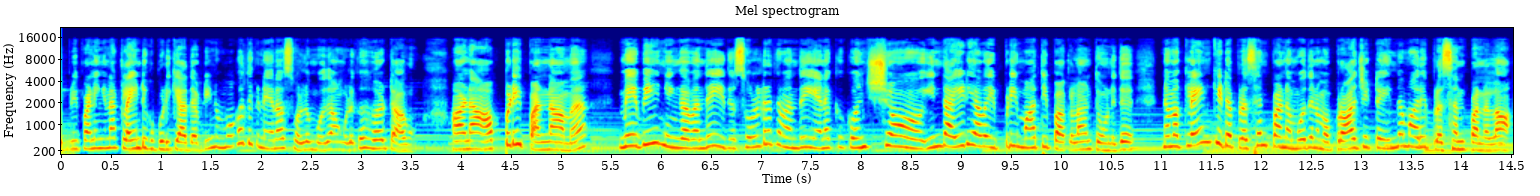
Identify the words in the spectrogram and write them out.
இப்படி பண்ணிங்கன்னா கிளைண்ட்டுக்கு பிடிக்காது அப்படின்னு முகத்துக்கு நேராக சொல்லும்போது அவங்களுக்கு ஹர்ட் ஆகும். ஆனால் அப்படி பண்ணாமல் மேபி நீங்கள் வந்து இது சொல்கிறது வந்து எனக்கு கொஞ்சம் இந்த ஐடியாவை இப்படி மாற்றி பார்க்கலான்னு தோணுது. நம்ம கிளைண்ட் கிட்ட ப்ரெசென்ட் பண்ணும்போது நம்ம ப்ராஜெக்டை இந்த மாதிரி ப்ரெசென்ட் பண்ணலாம்.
